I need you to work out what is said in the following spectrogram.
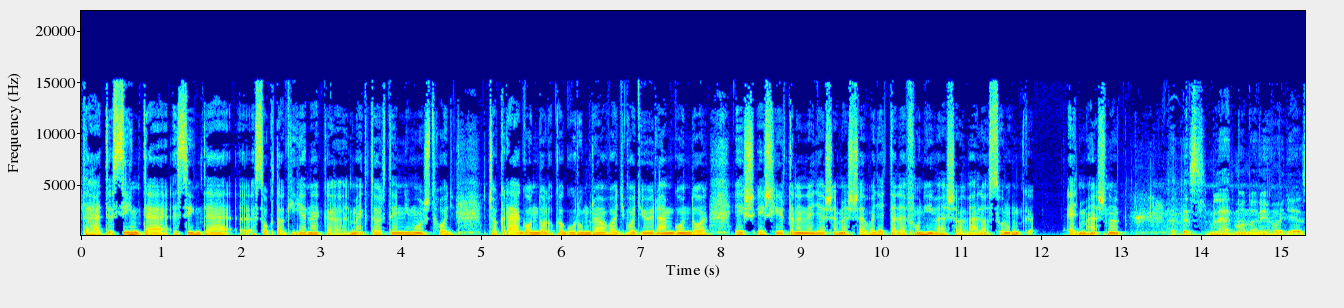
Tehát szinte, szinte szoktak ilyenek megtörténni most, hogy csak rá gondolok a gurumra, vagy, vagy ő rám gondol, és, és hirtelen egy SMS-sel vagy egy telefonhívással válaszolunk egymásnak. Tehát ezt lehet mondani, hogy ez,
